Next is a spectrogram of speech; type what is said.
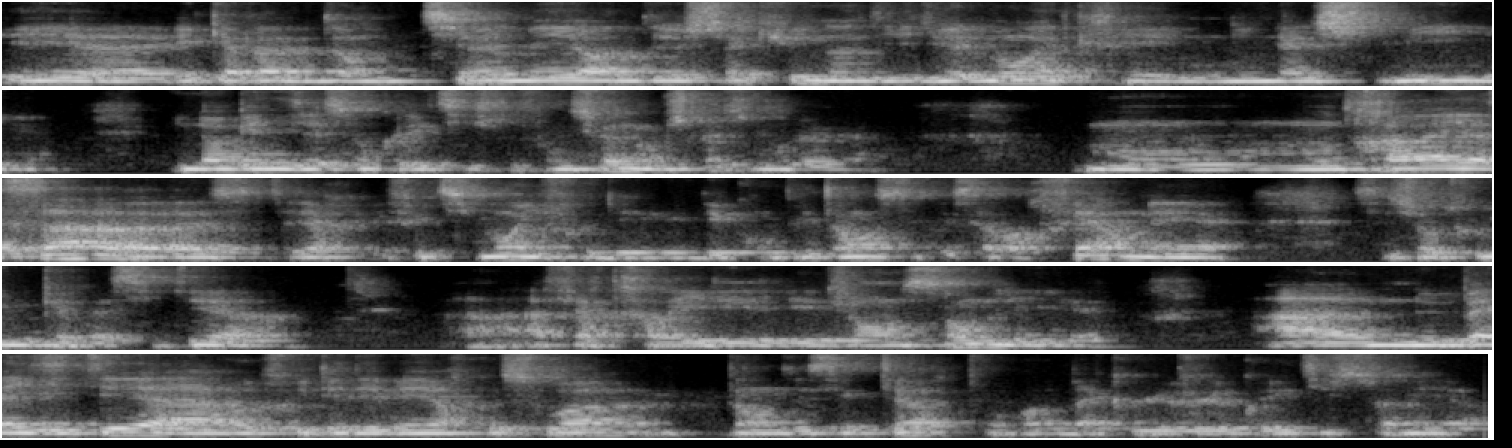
et euh, est capable d'en tirer le meilleur de chacune individuellement et de créer une, alchimie, une organisation collective qui fonctionne. Donc, je résume mon, travail à ça. Euh, c'est-à-dire qu'effectivement, il faut des, compétences et des savoir-faire, mais c'est surtout une capacité à, faire travailler les, gens ensemble et à ne pas hésiter à recruter des meilleurs que soi dans des secteurs pour bah, que le, collectif soit meilleur.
